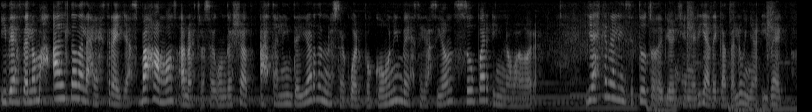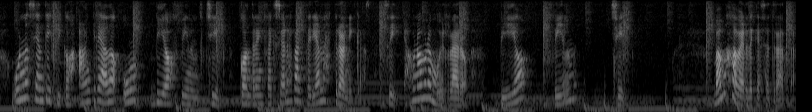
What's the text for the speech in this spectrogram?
Y desde lo más alto de las estrellas bajamos a nuestro segundo shot hasta el interior de nuestro cuerpo con una investigación súper innovadora. Y es que en el Instituto de Bioingeniería de Cataluña, IBEC, unos científicos han creado un biofilm chip contra infecciones bacterianas crónicas. Sí, es un nombre muy raro. Biofilm chip. Vamos a ver de qué se trata.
